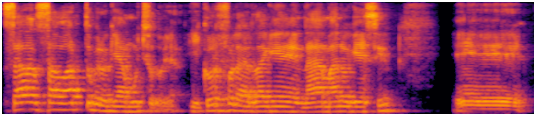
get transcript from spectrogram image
se ha avanzado harto, pero queda mucho todavía. Y Corfo, la verdad que nada malo que decir. Eh,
